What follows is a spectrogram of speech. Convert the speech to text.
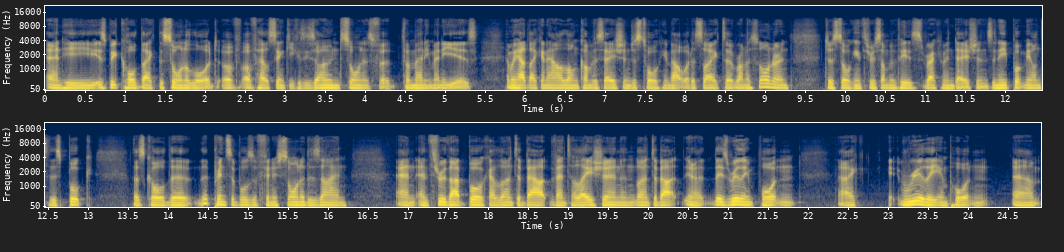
and he is bit called like the sauna lord of, of Helsinki because he's owned saunas for, for many, many years. And we had like an hour long conversation just talking about what it's like to run a sauna and just talking through some of his recommendations. And he put me onto this book that's called the the Principles of Finnish Sauna Design. And and through that book I learned about ventilation and learned about, you know, these really important like really important um,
